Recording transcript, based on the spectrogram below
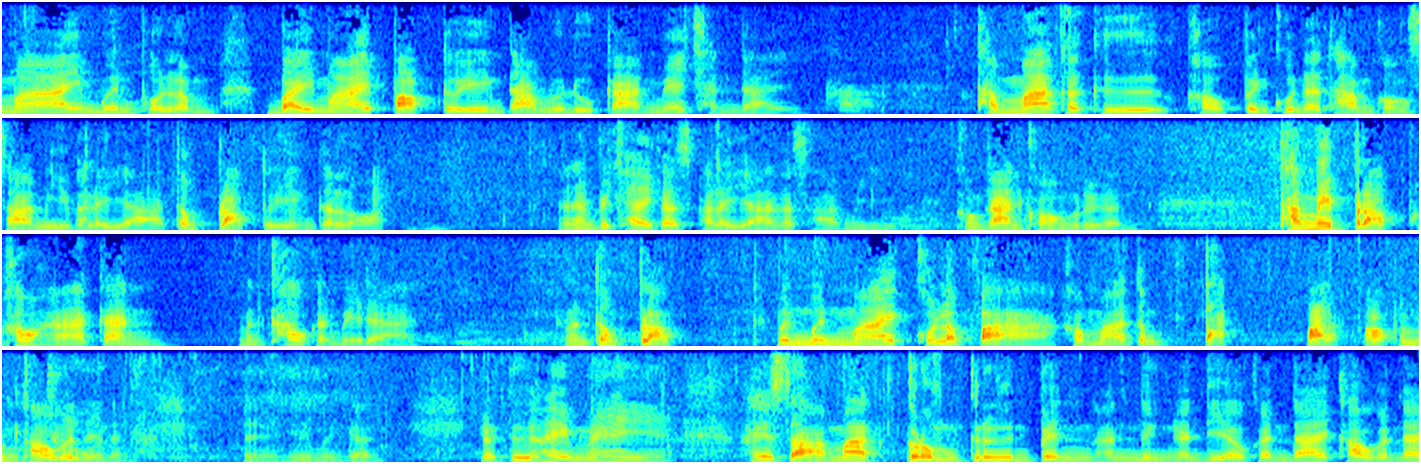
ไม้ เหมือนผลไมใบไม้ปรับตัวเองตามฤดูกาลแม้ชั้นใดค่ะธรรมะก็คือเขาเป็นคุณธรรมของสามีภรรยาต้องปรับตัวเองตลอด อันนั้นไปใช้กับภรรยากับสามีของการครองเรือน ถ้าไม่ปรับเข้าหากัน มันเข้ากันไม่ได้อืมมันต้องปรับ มันเหมือนไม้คนละป่าเข้ามาต้องตัดปัดปรับให้มันเข้ากันได้เลยนี่เหมือนกัน ก็คือให้ไม่ให้ให้สามารถกลมกลืนเป็นอันหนึ่งอันเดียวกันได้เข้ากันได้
